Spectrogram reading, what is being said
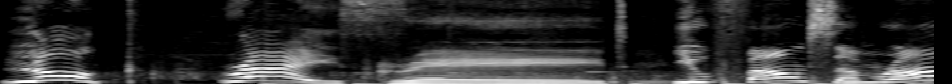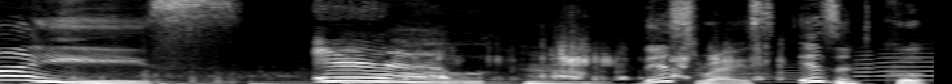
Look! Rice! Great. You found some rice. Ew! Hmm, this rice isn't cooked.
